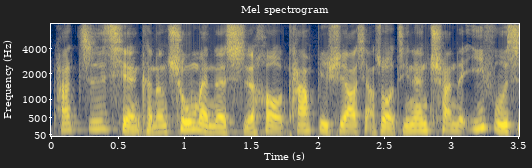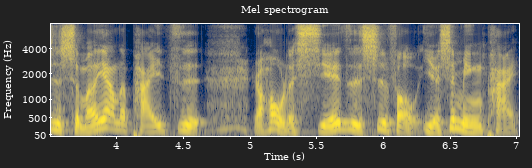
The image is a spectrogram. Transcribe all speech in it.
他之前可能出门的时候，他必须要想说，我今天穿的衣服是什么样的牌子，然后我的鞋子是否也是名牌，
